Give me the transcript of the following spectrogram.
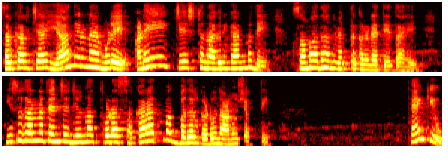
सरकारच्या या निर्णयामुळे अनेक ज्येष्ठ नागरिकांमध्ये समाधान व्यक्त करण्यात येत आहे. ही सुधारणा त्यांच्या जीवनात थोडा सकारात्मक बदल घडवून आणू शकते. थँक्यू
